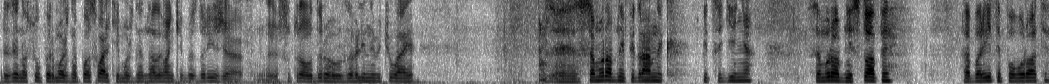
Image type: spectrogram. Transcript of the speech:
Резина супер, можна по асфальті, можна на легоньке бездоріжжя. Е, Шутрову дорогу взагалі не відчуває. Е, Саморобний підрамник під сидіння, саморобні стопи, габарити, повороти.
